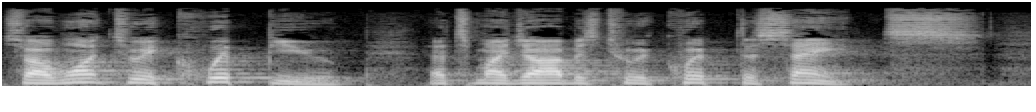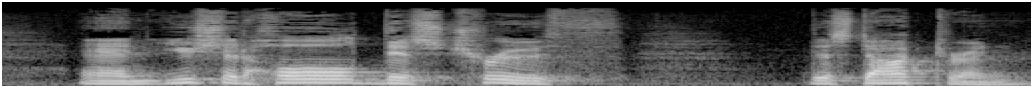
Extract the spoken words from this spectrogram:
So I want to equip you. That's my job, is to equip the saints and you should hold this truth, this doctrine,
